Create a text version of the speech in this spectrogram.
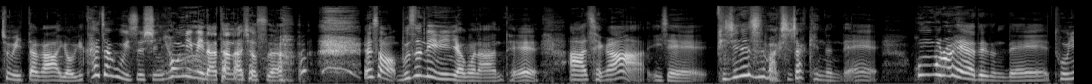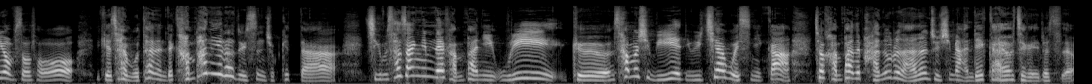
좀 이따가 여기 칼자국 있으신 형님이 나타나셨어요. 그래서 무슨 일이냐고 나한테 아 제가 이제 비즈니스 막 시작했는데 홍보를 해야 되는데 돈이 없어서 이렇게 잘 못하는데 간판이라도 있으면 좋겠다. 지금 사장님네 간판이 우리 그 사무실 위에 위치하고 있으니까 저 간판을 반으로 나눠주시면 안 될까요? 제가 이랬어요.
